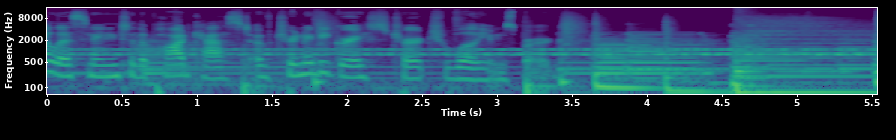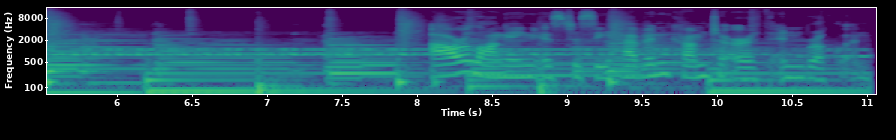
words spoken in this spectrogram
are listening to the podcast of Trinity Grace Church, Williamsburg. Our longing is to see heaven come to earth in Brooklyn.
